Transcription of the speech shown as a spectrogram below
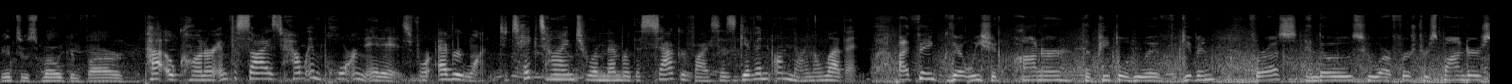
into smoke and fire. Pat O'Connor emphasized how important it is for everyone to take time to remember the sacrifices given on 9 11. I think that we should honor the people who have given for us and those who are first responders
